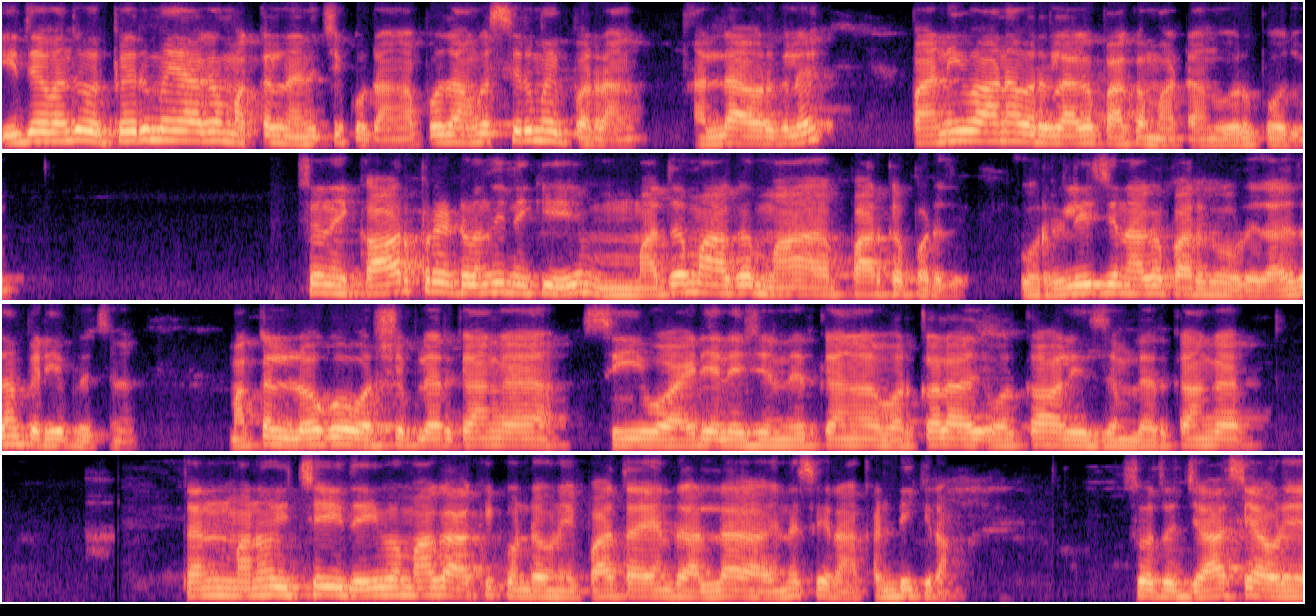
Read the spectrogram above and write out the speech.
இதை வந்து ஒரு பெருமையாக மக்கள் நினைச்சு கொள்றாங்க. அப்போது அவங்க சிறுமைப்படுறாங்க. அல்ல அவர்களை பணிவானவர்களாக பார்க்க மாட்டான் ஒருபோதும். ஸோ இன்னைக்கு கார்பரேட் வந்து இன்னைக்கு மதமாக மா பார்க்கப்படுது. ஒரு ரிலீஜனாக பார்க்கப்படுது அதுதான் பெரிய பிரச்சனை. மக்கள் லோகோ ஒர்ஷிப்ல இருக்காங்க சிஓ ஐடியாலஜில இருக்காங்க ஒர்க்காலா ஒர்க்காலிசம்ல இருக்காங்க. தன் மனோ இச்சையை தெய்வமாக ஆக்கி கொண்டவனை பார்த்தா என்று அல்ல என்ன செய்யறான் கண்டிக்கிறான். ஸோ அது ஜாசியாவுடைய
